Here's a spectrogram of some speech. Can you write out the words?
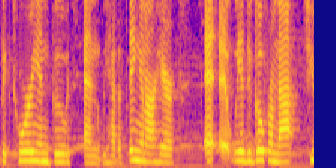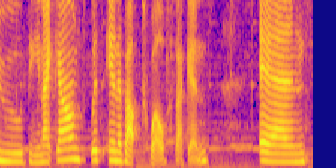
Victorian boots, and we had a thing in our hair. Eh, eh, we had to go from that to the nightgowns within about 12 seconds. And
